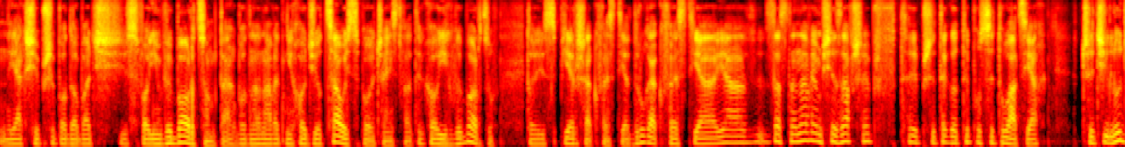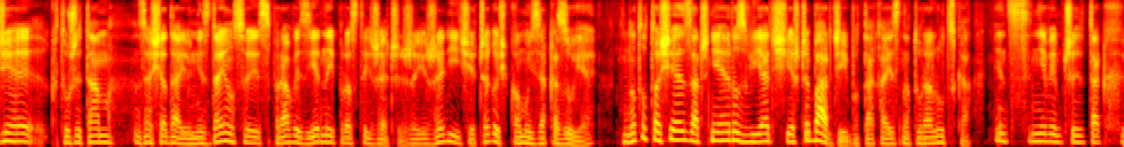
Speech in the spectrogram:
jak się przypodobać swoim wyborcom, tak? bo no nawet nie chodzi o całość społeczeństwa, tylko o ich wyborców. To jest pierwsza kwestia. Druga kwestia, ja zastanawiam się zawsze te, przy tego typu sytuacjach, czy ci ludzie, którzy tam zasiadają, nie zdają sobie sprawy z jednej prostej rzeczy, że jeżeli się czegoś komuś zakazuje, no to to się zacznie rozwijać jeszcze bardziej, bo taka jest natura ludzka. Więc nie wiem, czy tak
